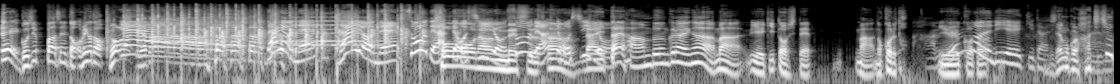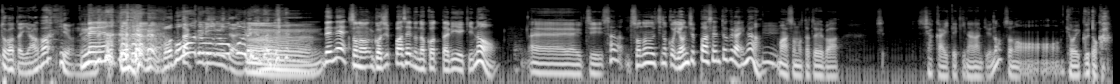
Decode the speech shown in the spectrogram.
A、50%お見事。おやっイエーイ。だよね。だよね。そうであってほしいよ。そうであってほしいよ、うん。大体半分ぐらいが、まあ、利益として、まあ、残ると半いうこと。利益出してでもこれ80とかあったらやばいよね。ね。ぼったくりみたいな。暴動が起こるようん。でね、その50%残った利益の、えーうちさらそのうちのこう40%ぐらいが、うん。まあ、その例えばし社会的ななんていうの？その教育とか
